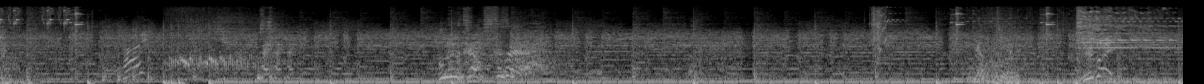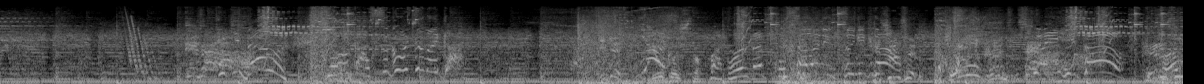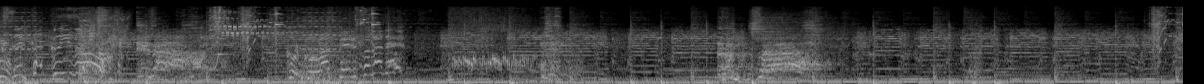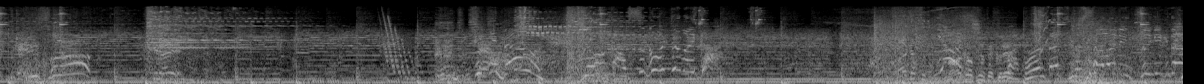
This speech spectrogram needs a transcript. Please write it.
はいムカつくぜやってやる奪え。敵ダウン。すごいじゃないか。いけ。了解したバトンタッチでさらに追撃だ消しなせスクリーンヒットフォックスかっこいいぞここはペルソナで。ペルソナせてくれ。バトンタッチのシャワに追撃だ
